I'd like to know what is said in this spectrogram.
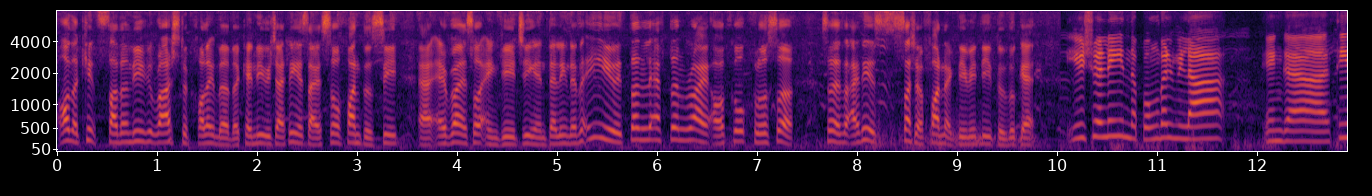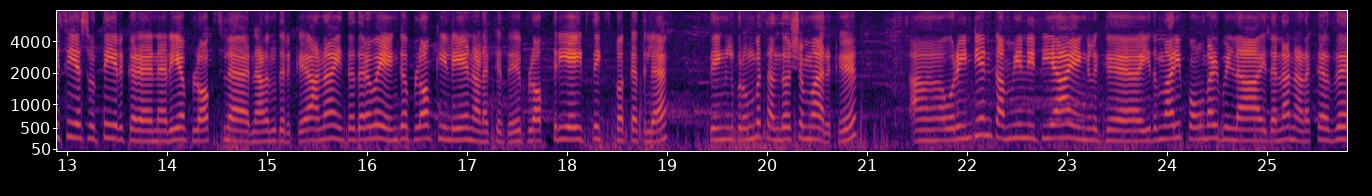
all the kids suddenly rush to collect the, the candy which I think is like so fun to see uh, everyone is so engaging and telling them hey turn left turn right or go closer so it's- I think it's such a fun activity to look at Usually in the Pongal Villa, எங்கள் சிசியை சுற்றி இருக்கிற நிறைய பிளாக்ஸில் நடந்திருக்கு ஆனால் இந்த தடவை எங்கள் பிளாக் பிளாக்கிலேயே நடக்குது பிளாக் த்ரீ எயிட் சிக்ஸ் பக்கத்தில் இது எங்களுக்கு ரொம்ப சந்தோஷமாக இருக்குது ஒரு இந்தியன் கம்யூனிட்டியாக எங்களுக்கு இது மாதிரி பொங்கல் விழா இதெல்லாம் நடக்கிறது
